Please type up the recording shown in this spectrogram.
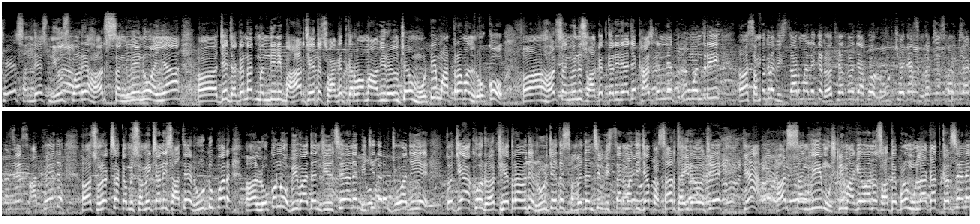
છે. સંદેશ ન્યૂઝ પર હર્ષ સંઘવીનું અહીંયા જે જગન્નાથ મંદિરની બહાર છે તે સ્વાગત કરવામાં આવી રહ્યું છે. મોટી માત્રામાં લોકો હર્ષ સંઘવીનું સ્વાગત કરી રહ્યા છે. ખાસ કરીને ગૃહમંત્રી સમગ્ર વિસ્તારમાં એટલે કે જે આખો રૂટ છે, ત્યાં સુરક્ષા સમીક્ષા કરશે. સાથે જ સુરક્ષા સમીક્ષાની સાથે રૂટ ઉપર લોકોનું અભિવાદન ઝીલશે અને બીજી તરફ જોવા જઈએ તો જે આખો રથયાત્રાનો જે રૂટ છે તે સંવેદનશીલ વિસ્તારમાંથી જ્યાં પસાર થઈ રહ્યો છે, ત્યાં હર્ષ સંઘવી મુસ્લિમ આગેવાનો સાથે પણ મુલાકાત કરશે અને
